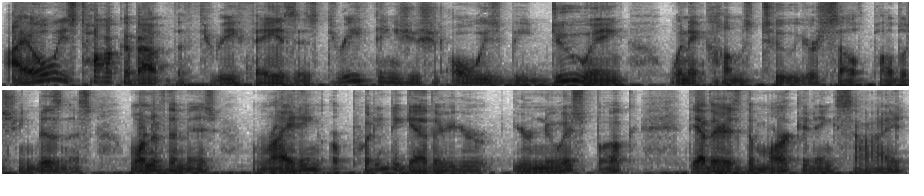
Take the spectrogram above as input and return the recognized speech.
I always talk about the three phases, three things you should always be doing when it comes to your self-publishing business. One of them is writing or putting together your, your newest book. The other is the marketing side.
